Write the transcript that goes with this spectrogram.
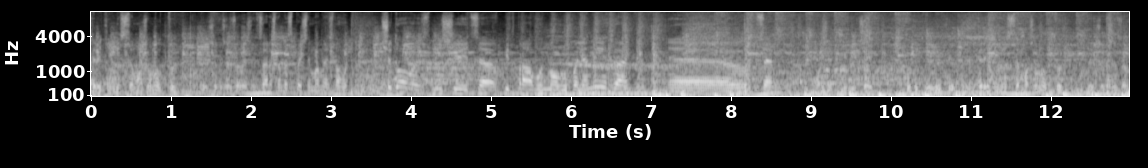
третє місце. Може, ну тут дуже вже залежить. Зараз небезпечний момент знову чудово зміщується під праву ногу Полянига. Е, це може ділячи будуть ділити третє місце. Ну тут дуже вже.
